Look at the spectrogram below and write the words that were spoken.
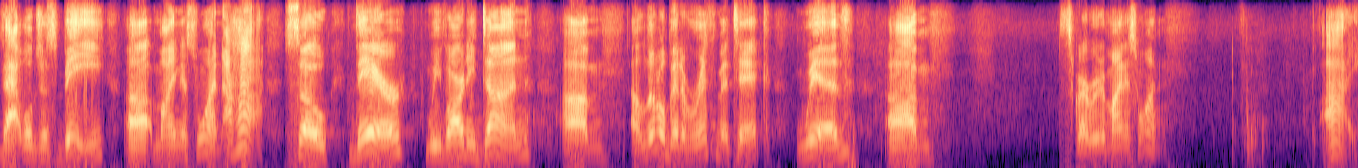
That will just be uh, minus 1. Aha! So there, we've already done um, a little bit of arithmetic with um, square root of minus 1. I.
